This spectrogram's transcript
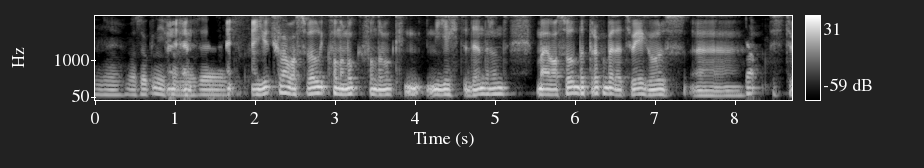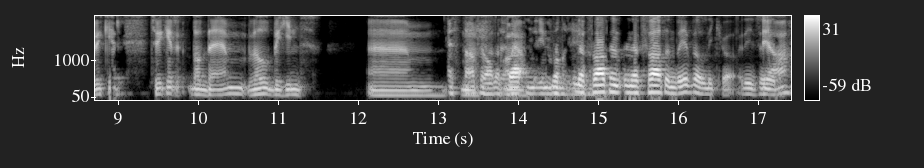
Nee, was ook niet eh. En, en Jutgla was wel, ik vond hem ook, ik vond hem ook niet echt denderend, maar hij was wel betrokken bij de twee goals. Eh, Ja. Het is twee keer, twee keer dat bij hem wel begint. Ehm, Hij staat er Ja, dat- om de een of andere reden. een dribbel, Nico. Die zo- Ja,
